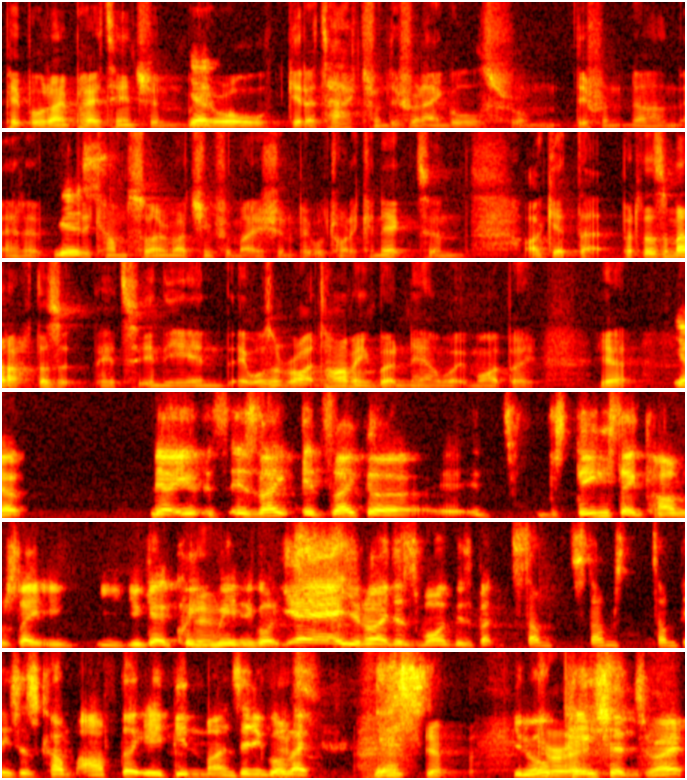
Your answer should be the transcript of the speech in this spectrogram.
People don't pay attention. Yep. We all get attacked from different angles, from different, um, and it becomes so much information. People trying to connect, and I get that, but it doesn't matter, does it? It's in the end, it wasn't right timing, but now it might be. Yeah. Yep yeah it's, it's like it's like a it's things that comes like you, you get quick yeah. win you go yeah you know i just want this but some some some things just come after 18 months and you go yes. like yes yeah. you know Correct. patience right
